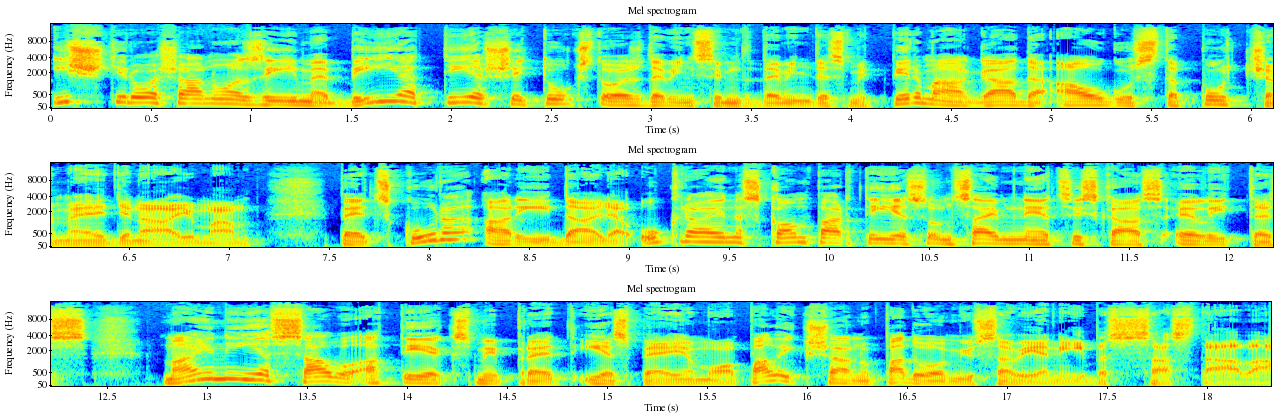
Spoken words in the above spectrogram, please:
izšķirošā nozīme bija tieši 1991. gada augusta puča mēģinājumam, pēc kura arī daļa Ukrainas kompartijas un saimnieciskās elites mainīja savu attieksmi pret iespējamo palikšanu Padomju Savienības sastāvā.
